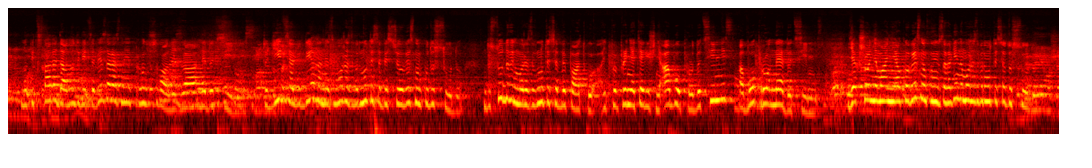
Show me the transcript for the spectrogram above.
не виходить. Ну, підстави, так, Ну дивіться, ви зараз не проголосували за недоцільність. Тоді ця людина не зможе звернутися без цього висновку до суду. До суду він може звернутися в випадку прийняття рішення або про доцільність, або про недоцільність. Якщо немає ніякого висновку, він взагалі не може звернутися до суду. Ми даємо ще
